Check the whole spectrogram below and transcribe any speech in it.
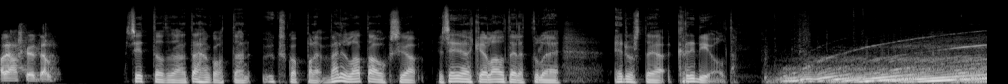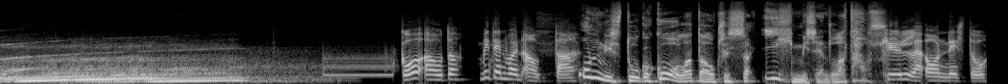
Oli hauska jutella. Sitten otetaan tähän kohtaan yksi kappale välilatauksia ja sen jälkeen lauteille tulee edustaja Kridiolta. K-auto, miten voin auttaa? Onnistuuko K-latauksessa ihmisen lataus? Kyllä onnistuu.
